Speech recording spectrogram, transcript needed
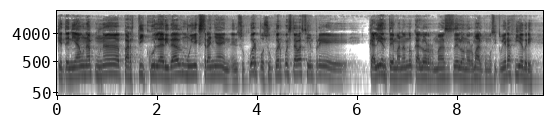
que tenía una, una particularidad muy extraña en, en su cuerpo. Su cuerpo estaba siempre caliente, emanando calor más de lo normal, como si tuviera fiebre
